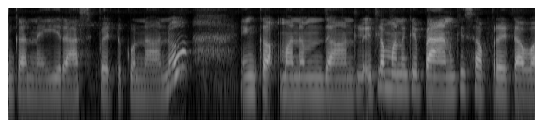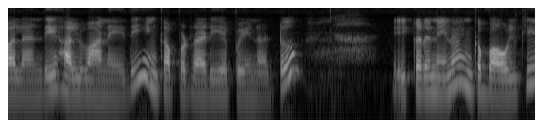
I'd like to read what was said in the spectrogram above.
ఇంకా నెయ్యి రాసి పెట్టుకున్నాను. ఇంకా మనం దాంట్లో ఇట్లా మనకి ప్యాన్కి సపరేట్ అవ్వాలండి హల్వా అనేది. ఇంకా అప్పుడు రెడీ అయిపోయినట్టు. ఇక్కడ నేను ఇంకా బౌల్కి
